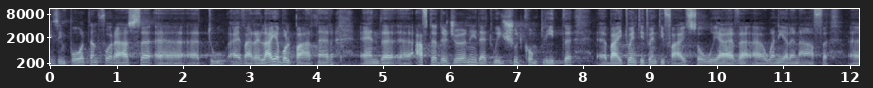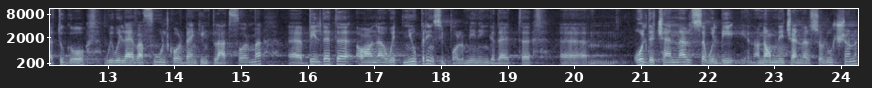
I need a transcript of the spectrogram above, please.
it's important for us uh, uh, to have a reliable partner and uh, after the journey that we should complete by 2025, so we have one year and a half to go, we will have a full core banking platform built on with new principle, meaning that um, all the channels will be an omni-channel solution.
